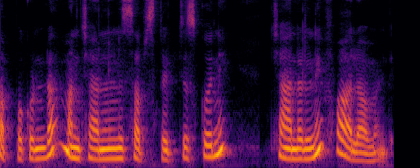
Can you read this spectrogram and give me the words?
తప్పకుండా మన ఛానల్ని సబ్స్క్రైబ్ చేసుకొని ఛానల్ని ఫాలో అవ్వండి.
